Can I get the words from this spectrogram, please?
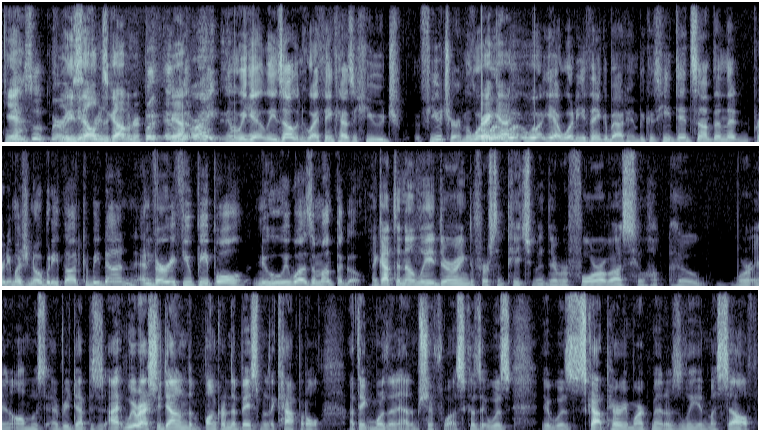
Yeah, Things look very Lee Zeldin's governor. But, Yeah. right, and we get Lee Zeldin, who I think has a huge future. I mean, what, Great guy. what- what- yeah, what do you think about him? Because he did something that pretty much nobody thought could be done, and very few people knew who he was a month ago. I got to know Lee during the first impeachment. There were four of us who who were in almost every deposition. I, we were actually down in the bunker in the basement of the Capitol. I think more than Adam Schiff was because it was it was Scott Perry, Mark Meadows, Lee, and myself,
